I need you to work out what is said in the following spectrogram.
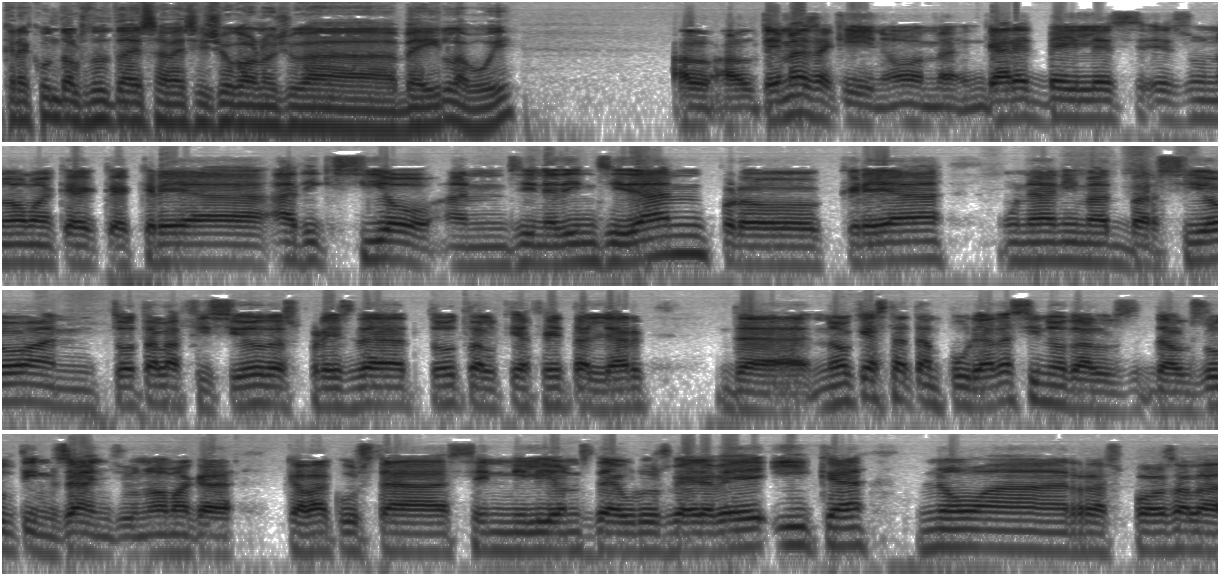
Crec que un dels dubtes és saber si juga o no juga Bale avui. El, el tema és aquí, no? Gareth Bale és, és un home que, que crea addicció en Zinedine Zidane, però crea una animadversió en tota l'afició després de tot el que ha fet al llarg de, no aquesta temporada, sinó dels, dels últims anys. Un home que, que va costar 100 milions d'euros gairebé i que no ha respost a, la,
